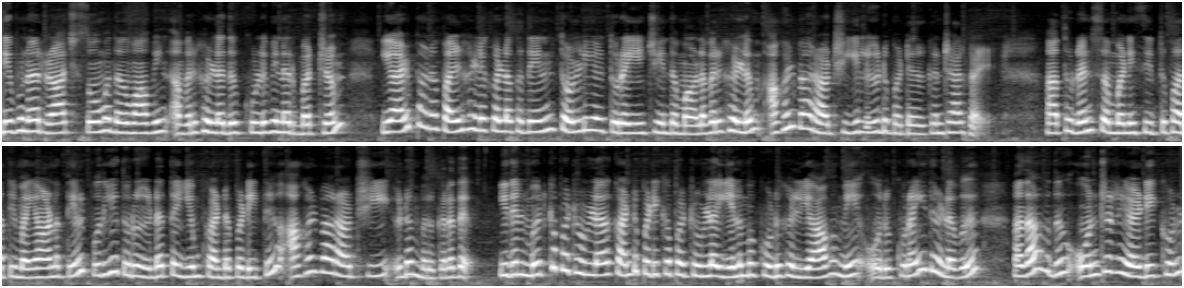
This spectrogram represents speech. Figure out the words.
நிபுணர் ராஜ் சோமதேவாவின் அவர்களது குழுவினர் மற்றும் யாழ்ப்பாண பல்கலைக்கழகத்தின் தொல்லியல் துறையைச் சேர்ந்த மாணவர்களும் அகழ்வாராய்ச்சியில் ஈடுபட்டிருக்கின்றார்கள். அத்துடன் செம்பனி சித்துப்பாத்தி மயானத்தில் புதியதொரு இடத்தையும் கண்டுபிடித்து அகழ்வாராய்ச்சி இடம்பெறுகிறது. இதில் மீட்கப்பட்டுள்ள கண்டுபிடிக்கப்பட்டுள்ள எலும்புக்கூடுகள் யாவுமே ஒரு குறைந்த அளவு அதாவது ஒன்றரை அடிக்குள்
